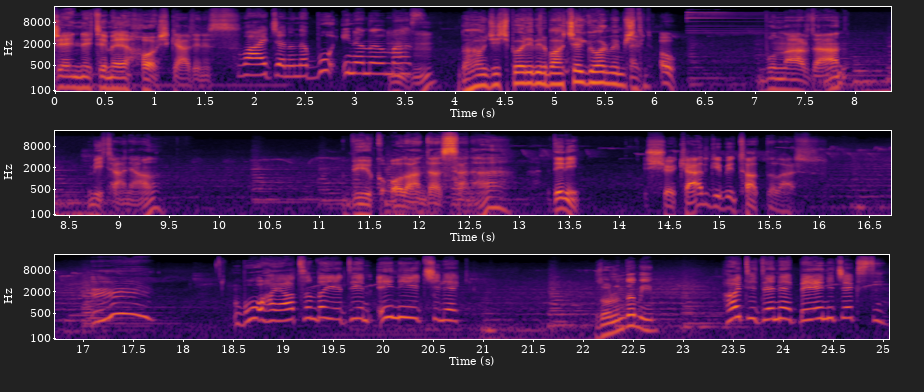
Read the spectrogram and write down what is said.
cennetime hoş geldiniz. Vay canına bu inanılmaz. Daha önce hiç böyle bir bahçe görmemiştim. Evet. Oh. Bunlardan bir tane al. Büyük olan da sana. Deneyin. Şeker gibi tatlılar. Bu hayatımda yediğim en iyi çilek. Zorunda mıyım? Hadi dene beğeneceksin.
